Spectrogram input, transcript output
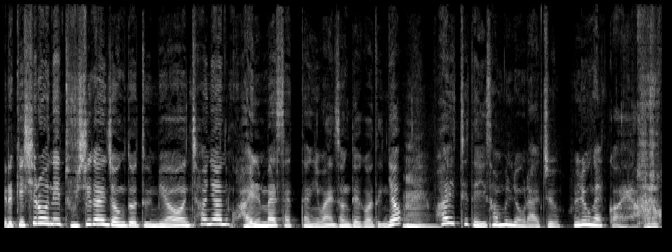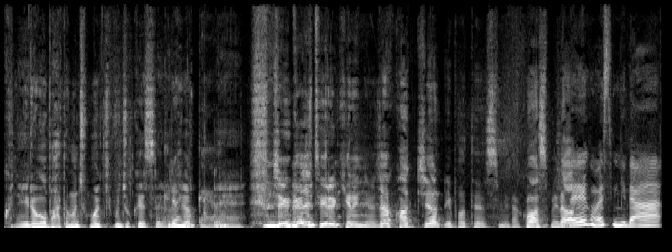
이렇게 실온에 2시간 정도 두면 천연 과일맛 사탕이 완성되거든요. 음. 화이트데이 선물용으로 아주 훌륭할 거예요. 그렇군요. 이런 거 받으면 정말 기분 좋겠어요. 그러니까요. 네. 지금까지 뒤를 캐는 여자 곽지연 리포터였습니다. 고맙습니다. 네, 고맙습니다.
